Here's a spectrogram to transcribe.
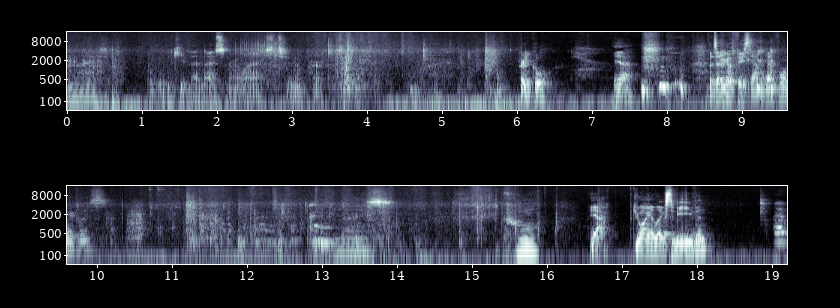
Nice. Keep that nice and relaxed too. Perfect. Pretty cool. Yeah. Yeah. Let's have you go face down again for me, please. Nice. Cool. Yeah. Do you want your legs to be even? uh,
